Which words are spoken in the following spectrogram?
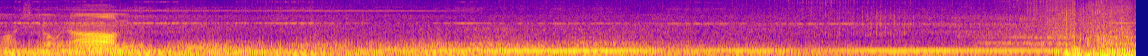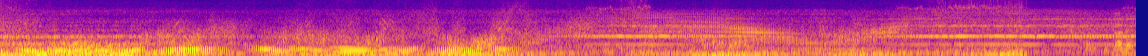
What is going on? Oh, we got it.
